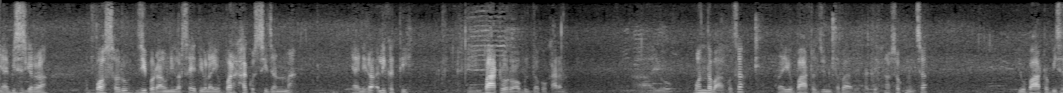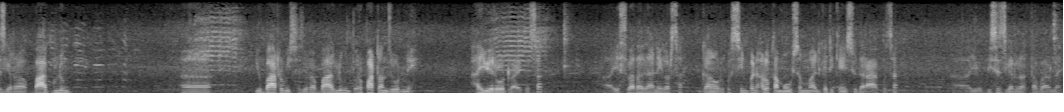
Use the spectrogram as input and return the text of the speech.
यहाँ विशेष गरेर बसहरू जिपहरू आउने गर्छ। यति बेला यो बर्खाको सिजनमा यहाँनिर अलिकति बाटोहरू अवरुद्धको कारण यो बन्द भएको छ र यो बाटो जुन तपाईँहरू यता देख्न सक्नुहुन्छ यो बाटो विशेष गरेर बागलुङ यो बाटो विशेष गरेर बागलुङ धोरपाटन जोड्ने हाइवे रोड रहेको छ। यसबाट जाने गर्छ। गाउँहरूको सिन पनि हल्का मौसममा अलिकति केही सुधार आएको छ। यो विशेष गरेर तपाईँहरूलाई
